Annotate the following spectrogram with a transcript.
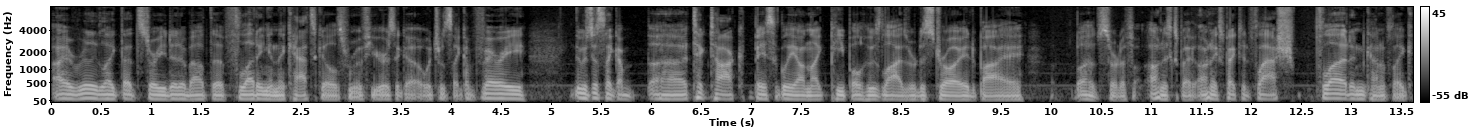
I really like that story you did about the flooding in the Catskills from a few years ago, which was like a very it was just like a uh, tick-tock basically on like people whose lives were destroyed by a sort of unexpected unexpected flash flood and kind of like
